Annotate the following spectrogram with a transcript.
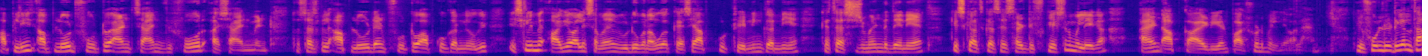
आप please upload photo and sign before assignment तो सबसे पहले अपलोड एंड फ़ोटो आपको करनी होगी। इसलिए मैं आगे वाले समय में वीडियो बनाऊँगा, कैसे आपको ट्रेनिंग करनी है, कैसे असेसमेंट देने हैं किसका कैसे सर्टिफिकेशन मिलेगा एंड आपका आईडी एंड पासवर्ड मिलने वाला है। तो ये फुल डिटेल था।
